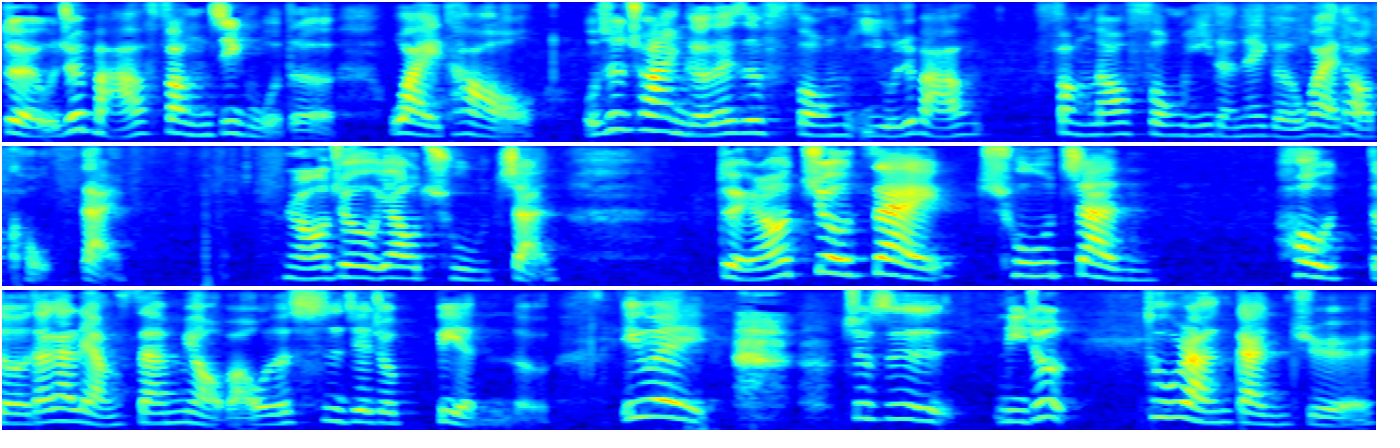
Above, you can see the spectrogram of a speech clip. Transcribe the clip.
对我就把它放进我的外套。我是穿一个类似风衣，我就把它放到风衣的那个外套口袋，然后就要出站。对，然后就在出站后的大概两三秒吧，我的世界就变了，因为就是你就突然感觉。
